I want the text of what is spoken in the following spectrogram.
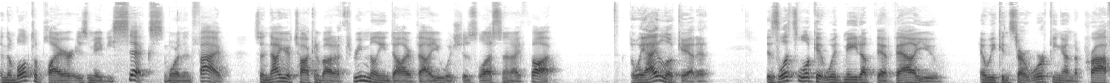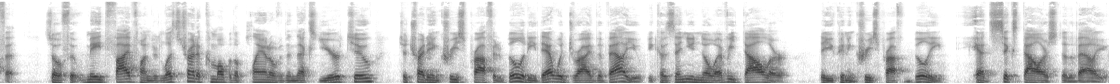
and the multiplier is maybe six, more than five. So now you're talking about a $3 million value, which is less than I thought the way I look at it is let's look at what made up that value and we can start working on the profit. So if it made 500, let's try to come up with a plan over the next year or two to try to increase profitability. That would drive the value because then you know every dollar that you can increase profitability adds $6 to the value.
